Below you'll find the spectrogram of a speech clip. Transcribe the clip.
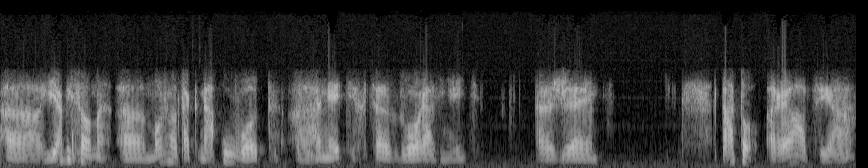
Uh, ja by som možno tak na úvod hneď chcel zdôrazniť, že táto relácia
